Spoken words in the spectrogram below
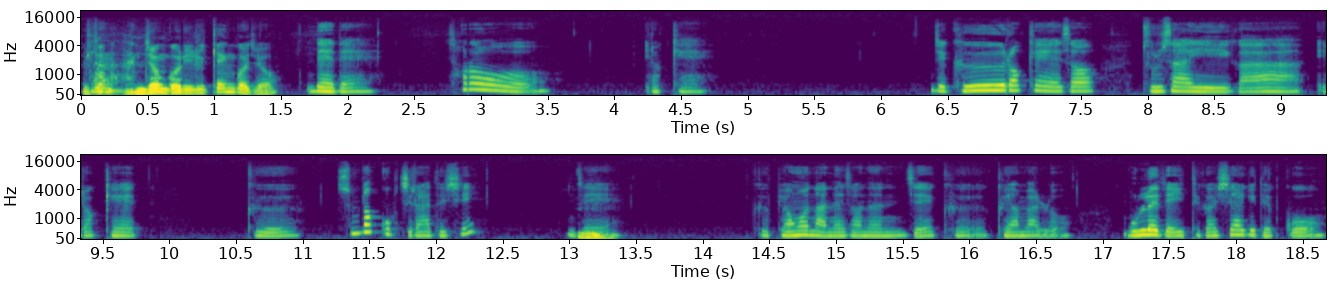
일단 병- 안전거리를 깬 거죠. 네네. 서로 이렇게 이제 그렇게 해서 둘 사이가 이렇게 그 숨바꼭질 하듯이 이제 음. 그 병원 안에서는 이제 그 그야말로 몰래 데이트가 시작이 됐고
